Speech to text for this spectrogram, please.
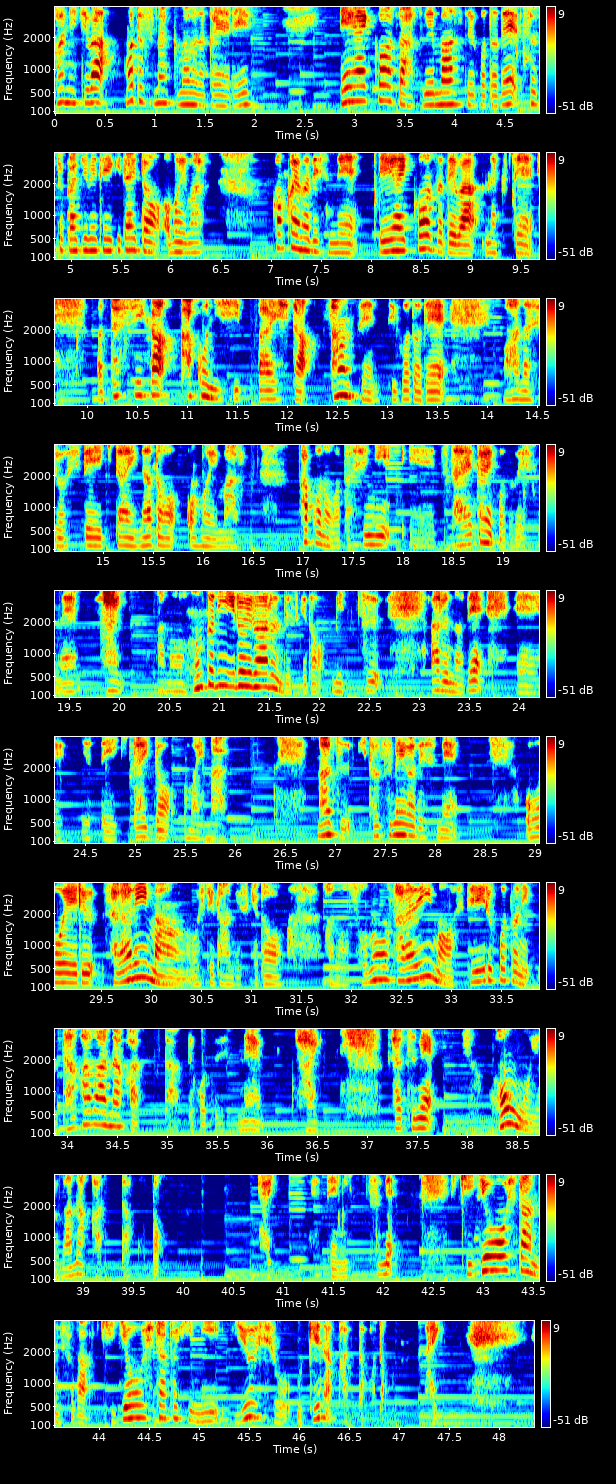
こんにちは。元スナックママのかやです。恋愛講座始めますということで、早速始めていきたいと思います。今回はですね、恋愛講座ではなくて、私が過去に失敗した3選ということで、お話をしていきたいなと思います。過去の私に、えー、伝えたいことですね。はい。あの、本当に色々あるんですけど、3つあるので、えー、言っていきたいと思います。まず、1つ目がですね、OL、サラリーマンをしてたんですけど、あの、そのサラリーマンをしていることに疑わなかったってことですね。はい。二つ目、本を読まなかったこと。はい。で、三つ目、起業をしたんですが、起業した時に融資を受けなかったこと。はい。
